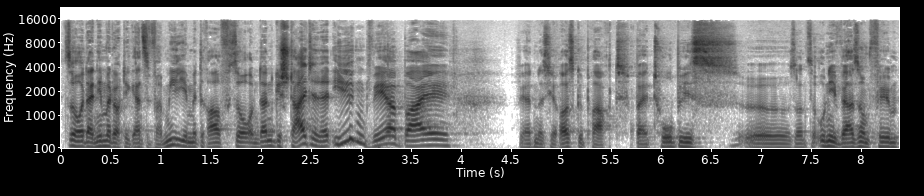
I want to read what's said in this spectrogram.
So, dann nehmen wir doch die ganze Familie mit drauf. So, und dann gestaltet hat irgendwer bei wir hatten das hier rausgebracht bei Tobis, äh, sonst Universum-Film.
